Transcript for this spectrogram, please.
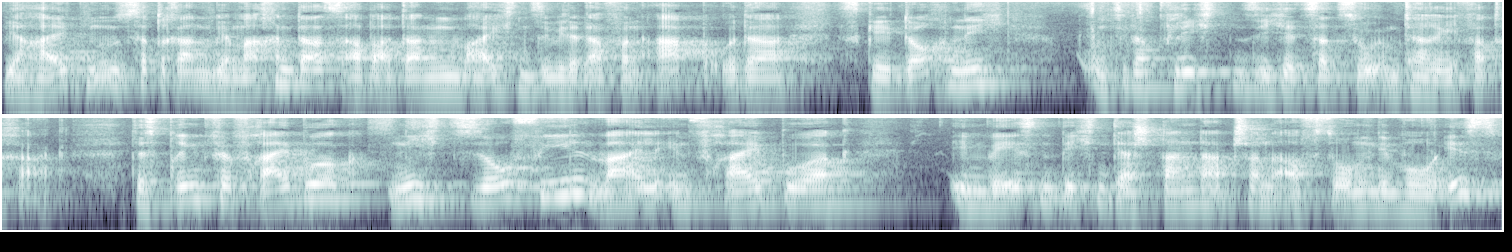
wir halten uns daran, wir machen das, aber dann weichen sie wieder davon ab oder es geht doch nicht und sie verpflichten sich jetzt dazu im Tarifvertrag. Das bringt für Freiburg nicht so viel, weil in Freiburg im Wesentlichen der Standard schon auf so einem Niveau ist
